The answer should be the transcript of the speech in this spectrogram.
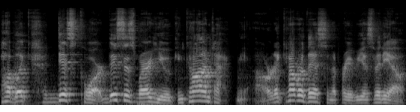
public Discord. This is where you can contact me. I already covered this in a previous video.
